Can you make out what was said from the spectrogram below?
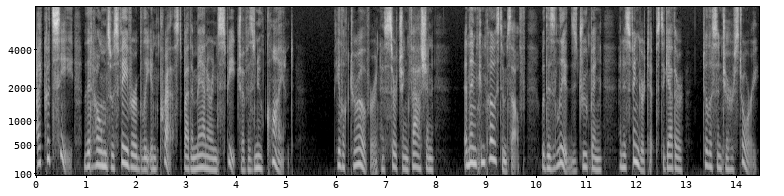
I could see that Holmes was favorably impressed by the manner and speech of his new client. He looked her over in his searching fashion, and then composed himself, with his lids drooping and his fingertips together, to listen to her story.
